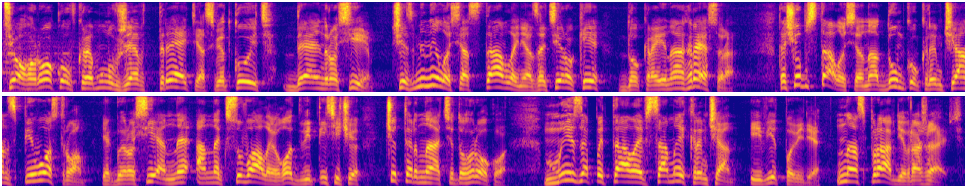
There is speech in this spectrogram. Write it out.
Цього року в Криму вже втретє святкують День Росії. Чи змінилося ставлення за ці роки до країни-агресора? Та що б сталося на думку кримчан з півостровом, якби Росія не анексувала його 2014 року? Ми запитали в самих кримчан, і відповіді насправді вражають.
